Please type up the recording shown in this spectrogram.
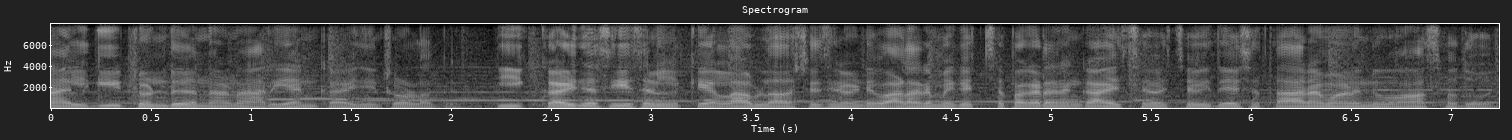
നൽകിയിട്ടുണ്ട് എന്നാണ് അറിയാൻ കഴിഞ്ഞിട്ടുള്ളത്. ഈ കഴിഞ്ഞ സീസണിൽ കേരള ബ്ലാസ്റ്റേഴ്സിന് വേണ്ടി വളരെ മികച്ച പ്രകടനം കാഴ്ചവെച്ച വിദേശ താരമാണ് നോവാ സദോയ്.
